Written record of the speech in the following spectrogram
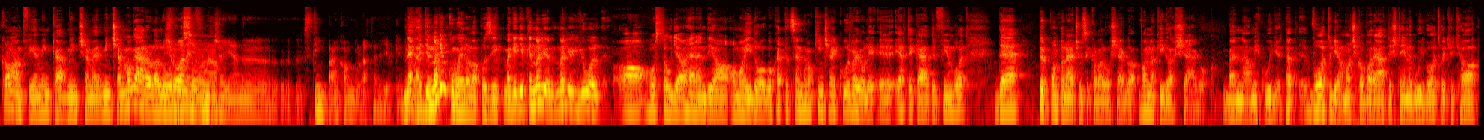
kalandfilm inkább, mint sem, mint sem magáról a És lóról van egy szólna. furcsa ilyen uh, steampunk hangulata egyébként. Ne, egy, nagyon komolyan alapozik, meg egyébként nagyon, nagyon jól a, hozta ugye a Herendi a, a mai dolgokat, tehát szerintem a kincsem egy kurva jól értékelhető film volt, de több ponton elcsúszik a valósága. Vannak igazságok benne, amik úgy, tehát volt ugye a macska barát, és tényleg úgy volt, hogy hogyha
